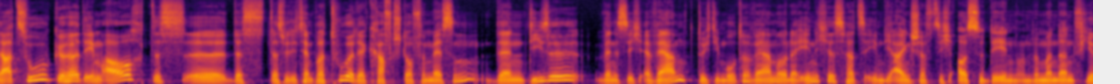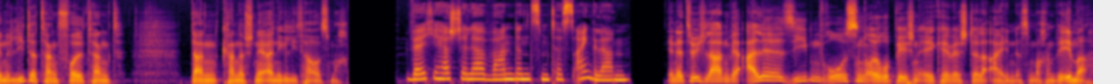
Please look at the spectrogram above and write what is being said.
Dazu gehört eben auch, dass, äh, dass, dass wir die Temperatur der Kraftstoffe messen, denn Diesel, wenn es sich erwärmt durch die Motorwärme oder ähnliches, hat es eben die Eigenschaft, sich auszudehnen. Und wenn man dann 400 Liter Tank voll tankt, dann kann das schnell einige Liter ausmachen. Welche Hersteller waren denn zum Test eingeladen? Ja, natürlich laden wir alle sieben großen europäischen LKW-Hersteller ein. Das machen wir immer.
